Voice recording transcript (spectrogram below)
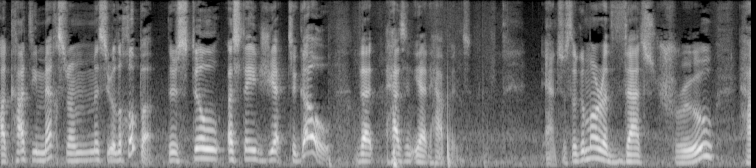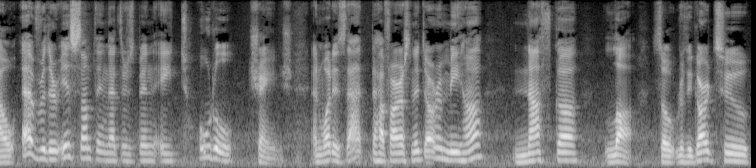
akati mechsram mesir lechupa. There's still a stage yet to go that hasn't yet happened. Answers the Gemara, that's true. However, there is something that there's been a total change. And what is that? Behafaras nidarim miha nafka la. So, with regard to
